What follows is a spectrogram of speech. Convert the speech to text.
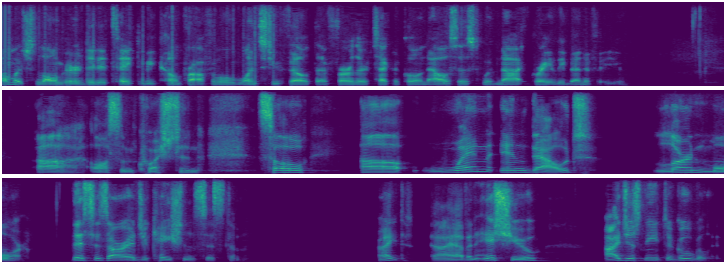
How much longer did it take to become profitable once you felt that further technical analysis would not greatly benefit you? Ah, awesome question. So, uh, when in doubt, learn more. This is our education system, right? I have an issue, I just need to Google it.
